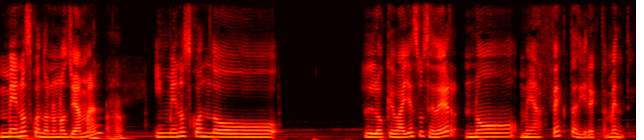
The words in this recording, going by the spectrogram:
menos cuando no nos llaman y menos cuando lo que vaya a suceder no me afecta directamente.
